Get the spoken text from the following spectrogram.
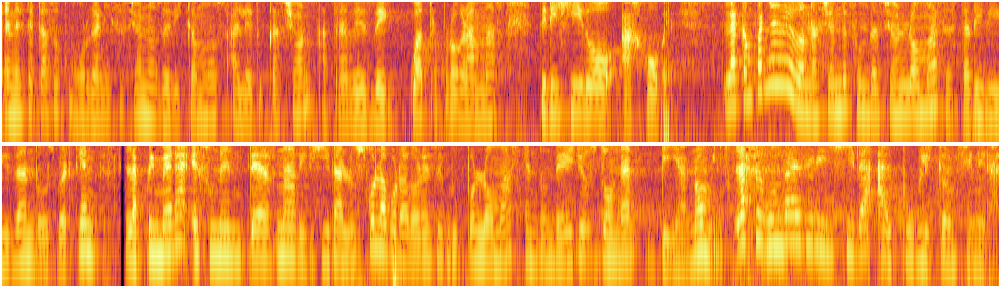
En este caso, como organización nos dedicamos a la educación a través de cuatro programas dirigidos a jóvenes. La campaña de donación de Fundación Lomas está dividida en dos vertientes. La primera es una interna dirigida a los colaboradores de Grupo Lomas en donde ellos donan La segunda es dirigida al público en general,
